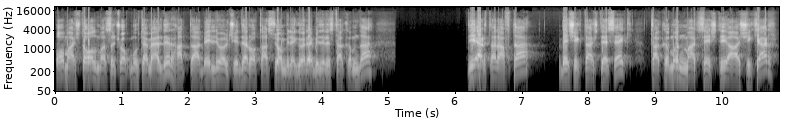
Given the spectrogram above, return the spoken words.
o maçta olması çok muhtemeldir. Hatta belli ölçüde rotasyon bile görebiliriz takımda. Diğer tarafta Beşiktaş desek takımın maç seçtiği aşikar.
